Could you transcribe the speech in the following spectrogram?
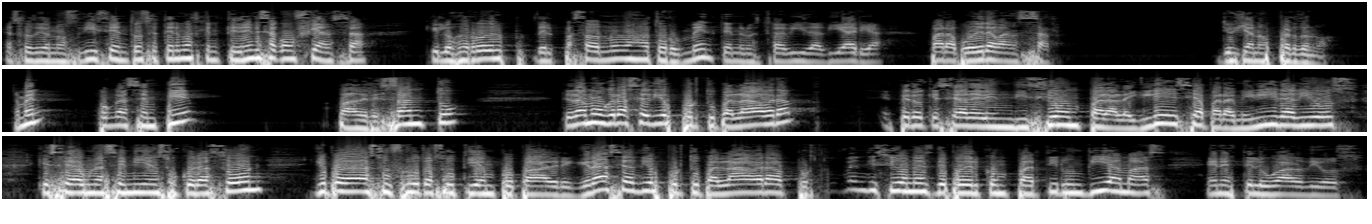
Eso Dios nos dice, entonces tenemos que tener esa confianza que los errores del pasado no nos atormenten en nuestra vida diaria para poder avanzar. Dios ya nos perdonó. Amén. Pónganse en pie. Padre Santo, te damos gracias Dios por tu palabra. Espero que sea de bendición para la iglesia, para mi vida, Dios, que sea una semilla en su corazón y que pueda dar su fruto a su tiempo, Padre. Gracias Dios por tu palabra, por tus bendiciones de poder compartir un día más en este lugar, Dios.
